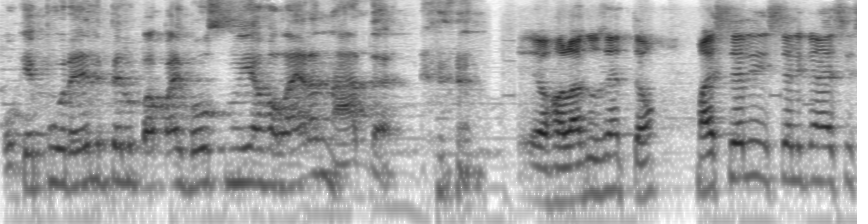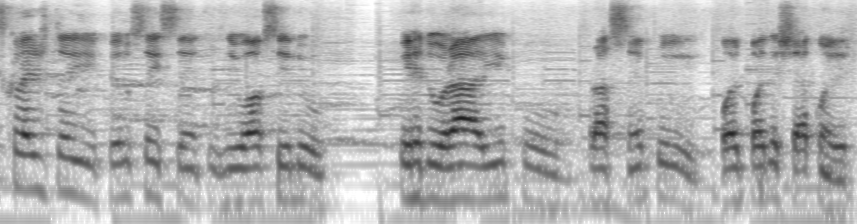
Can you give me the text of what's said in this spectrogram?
Porque por ele, pelo papai Bolso, não ia rolar era nada. ia rolar duzentão. Mas se ele, se ele ganhar esses créditos aí pelos 600 e o auxílio perdurar aí para sempre, pode, pode deixar com ele.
